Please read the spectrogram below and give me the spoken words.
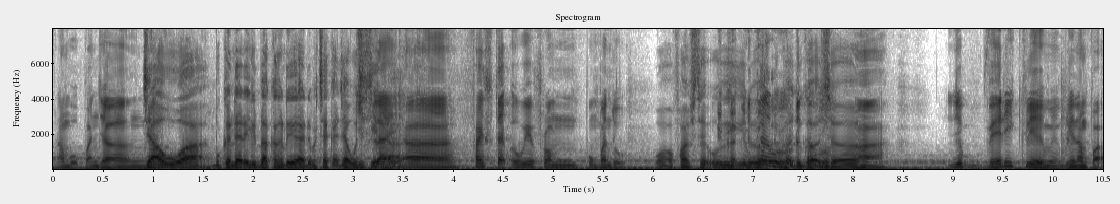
rambut panjang. Jauh lah. Bukan directly belakang dia lah. Dia macam kat jauh it's sikit like lah. uh, five step away from perempuan tu. Wah five step Ui, Dekat dekat, juga dekat, tu, dekat juga tu. se. ha. Dia very clear man. Boleh nampak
